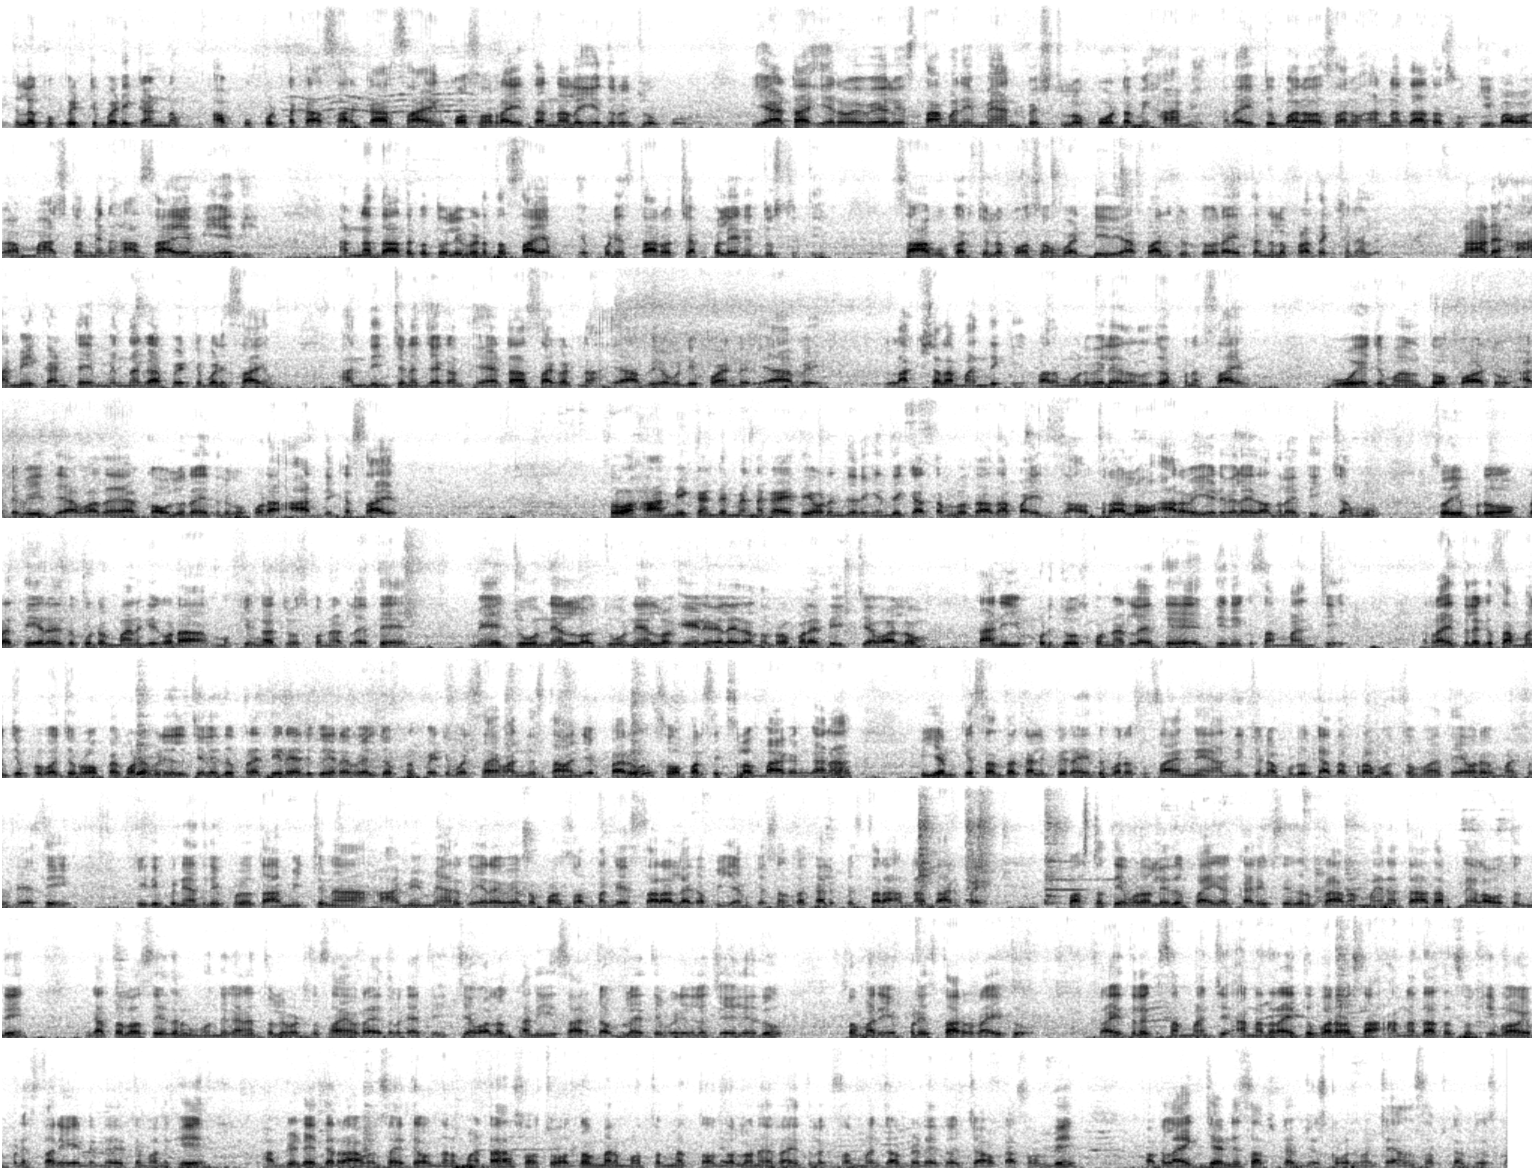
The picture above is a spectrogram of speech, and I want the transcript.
రైతులకు పెట్టుబడి గండం అప్పు పుట్టక సర్కార్ సాయం కోసం రైతన్నల ఎదురుచూపు. ఏటా ఇరవై వేలు ఇస్తామని మేనిఫెస్టోలో కూటమి హామీ. రైతు భరోసాను అన్నదాత సుఖీభావగా మార్చడం మినహా సాయం ఏది? అన్నదాతకు తొలి విడత సాయం ఎప్పుడు ఇస్తారో చెప్పలేని దుస్థితి. సాగు ఖర్చుల కోసం వడ్డీ వ్యాపారి చుట్టూ రైతన్నల ప్రదక్షిణలు. నాడు హామీ కంటే మిన్నగా పెట్టుబడి సాయం. అందించిన జగన్ ఏటా సగటున యాభై ఒకటి పాయింట్ యాభై లక్షల మందికి పదమూడు వేల ఐదు వందల చొప్పున సాయం. భూ యజమానులతో పాటు అటవీ దేవాదాయ కౌలు రైతులకు కూడా ఆర్థిక సాయం. సో హామీ కంటే మిన్నగా అయితే ఇవ్వడం జరిగింది. గతంలో దాదాపు ఐదు సంవత్సరాల్లో అరవై ఏడు వేల ఐదు వందలు అయితే ఇచ్చాము. సో ఇప్పుడు ప్రతి రైతు కుటుంబానికి కూడా ముఖ్యంగా చూసుకున్నట్లయితే మే జూన్ నెలలో జూన్ నెలలో ఏడు వేల ఐదు వందల రూపాయలు అయితే ఇచ్చేవాళ్ళం. కానీ ఇప్పుడు చూసుకున్నట్లయితే దీనికి సంబంధించి రైతులకు సంబంధించి ఇప్పుడు వచ్చి రూపాయి కూడా విడుదల చేయలేదు. ప్రతి రైతుకు ఇరవై వేల చొప్పున పెట్టుబడి సాయం అందిస్తామని చెప్పారు. సూపర్ సిక్స్లో భాగంగాన పీఎం కిసాన్తో కలిపి రైతు భరోసా సాయాన్ని అందించినప్పుడు గత ప్రభుత్వం తీవ్ర విమర్శలు చేసి టీడీపీ నేతలు ఇప్పుడు తాము ఇచ్చిన హామీ మేరకు ఇరవై వేల రూపాయలు సొంతంగా ఇస్తారా లేక పీఎం కిసాన్తో కలిపిస్తారా అన్న దానిపై స్పష్టత ఇవ్వడం లేదు. పైగా ఖరీఫ్ సీజన్ ప్రారంభమైన దాదాపు నెల అవుతుంది. గతంలో సీజన్కు ముందుగానే తొలి సాయం రైతులకైతే ఇచ్చేవాళ్ళం. కానీ ఈసారి డబ్బులు అయితే విడుదల చేయలేదు. సో మరి ఎప్పుడు ఇస్తారు రైతు? రైతులకు సంబంధించి అన్నది రైతు భరోసా అన్నదాత సుఖీభావం ఎప్పుడు ఇస్తారు ఏంటనేది అయితే మనకి అప్డేట్ అయితే రావాల్సి అయితే ఉందన్నమాట. సో చూద్దాం మరి మొత్తం మీద తొందరలోనే రైతులకు సంబంధించి అప్డేట్ అయితే వచ్చే అవకాశం ఉంది. ఒక లైక్ చేయండి సబ్స్క్రైబ్ చేసుకోవాలి మన ఛానల్ సబ్స్క్రైబ్ చేసుకోండి.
